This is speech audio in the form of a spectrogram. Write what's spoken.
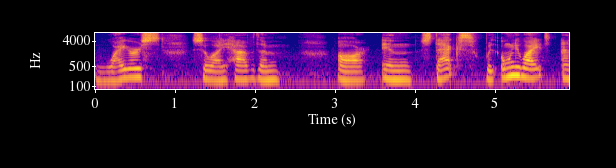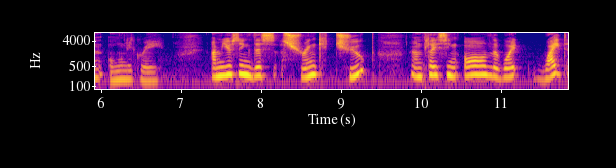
wires so I have them are in stacks with only white and only gray. I'm using this shrink tube and placing all the white, white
